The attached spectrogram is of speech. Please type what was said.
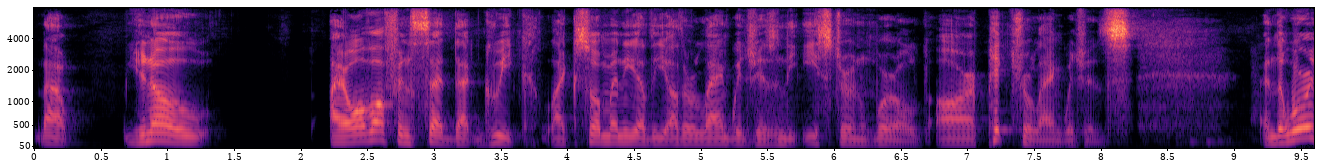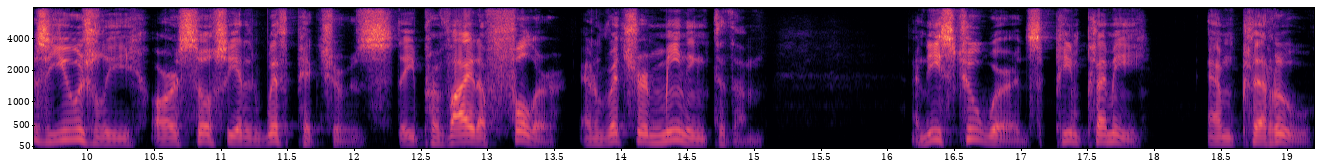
Now, you know, I have often said that Greek, like so many of the other languages in the Eastern world, are picture languages. And the words usually are associated with pictures. They provide a fuller and richer meaning to them. And these two words, pimplemi and pleru,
